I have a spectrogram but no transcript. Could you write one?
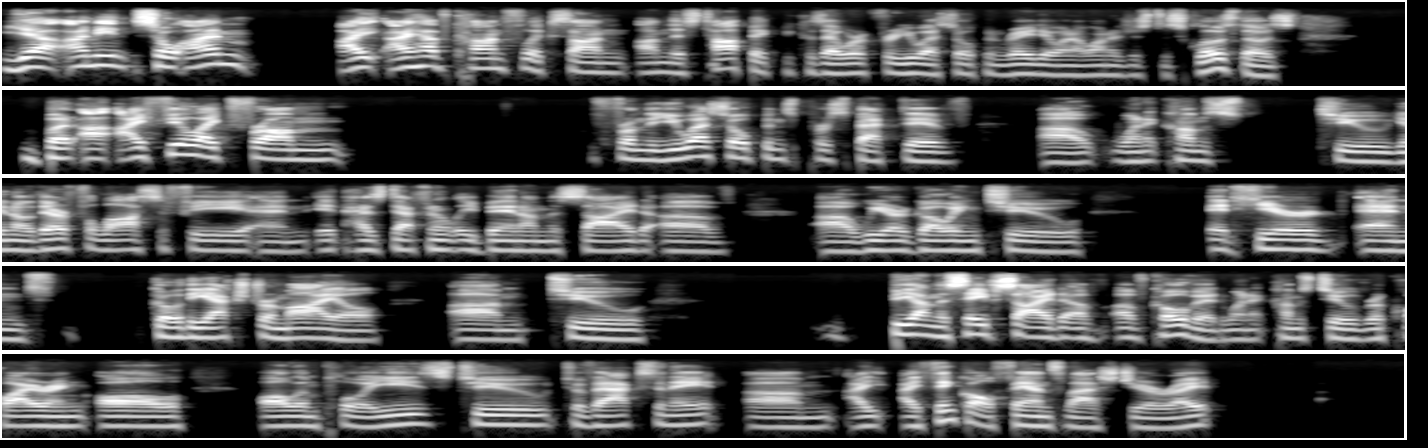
Yeah, I mean, so I'm I I have conflicts on on this topic because I work for US Open Radio and I want to just disclose those. But I, I feel like from from the US Open's perspective, uh, when it comes to you know their philosophy, and it has definitely been on the side of uh, we are going to adhere and go the extra mile um, to be on the safe side of, of COVID when it comes to requiring all all employees to to vaccinate. Um, I I think all fans last year, right?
